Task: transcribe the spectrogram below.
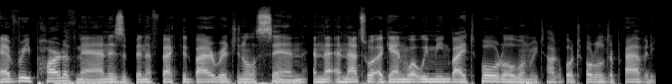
every part of man has been affected by original sin and and that's what again what we mean by total when we talk about total depravity.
